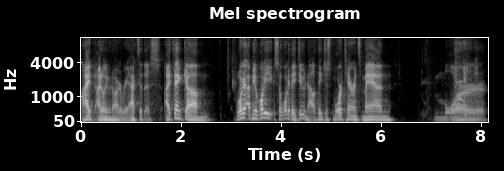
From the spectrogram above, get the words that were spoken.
I I don't even know how to react to this. I think um, what I mean, what do you? So what do they do now? They just more Terance Mann, more.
